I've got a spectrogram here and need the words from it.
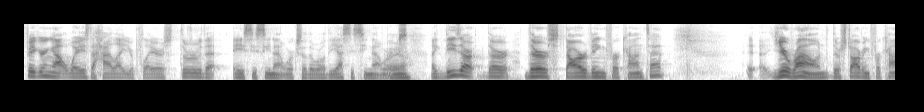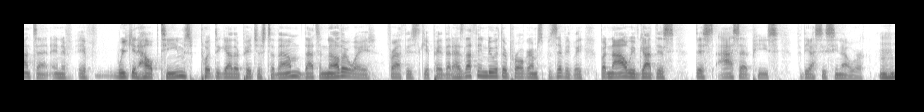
figuring out ways to highlight your players through the ACC networks of the world, the SEC networks, yeah. like these are they're they're starving for content year round. They're starving for content, and if if we can help teams put together pitches to them, that's another way for athletes to get paid. That has nothing to do with their program specifically, but now we've got this this asset piece for the SEC network, hmm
